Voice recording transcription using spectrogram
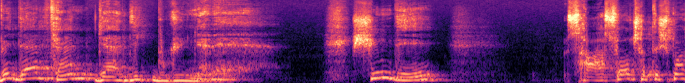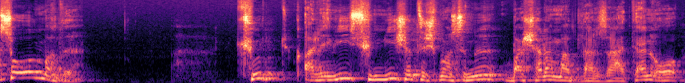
Ve derken geldik bugünlere. Şimdi sağ sol çatışması olmadı. Kürt Alevi Sünni çatışmasını başaramadılar zaten. O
